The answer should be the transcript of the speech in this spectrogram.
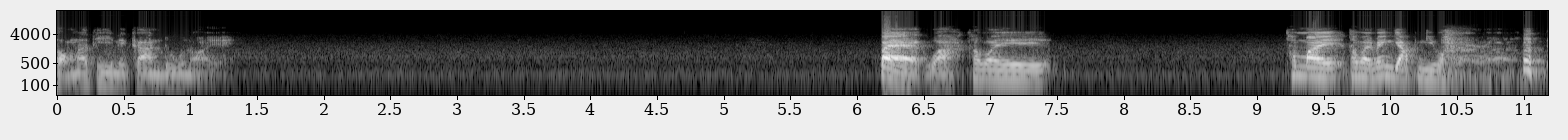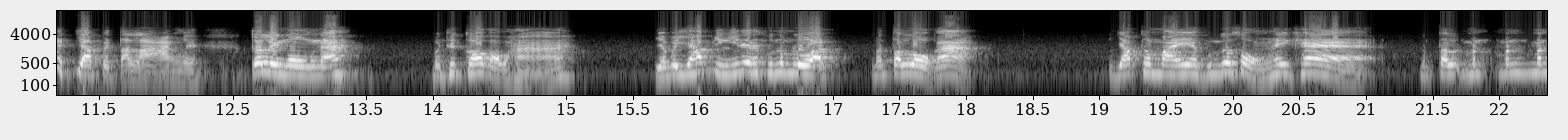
สองนาทีในการดูหน่อย แปลกว่ะทำไมทำไมทำไมแม่งยับงี้วะ ยับเป็นตารางเลย ก็เลยงงนะ บันทึกข้อกล่าวหา อย่าไปยับอย่างนี้เลยคุณตำรวจ มันตลกอะ ยับทำไมอะคุณก็ส่งให้แค่ มันตมันมันมัน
